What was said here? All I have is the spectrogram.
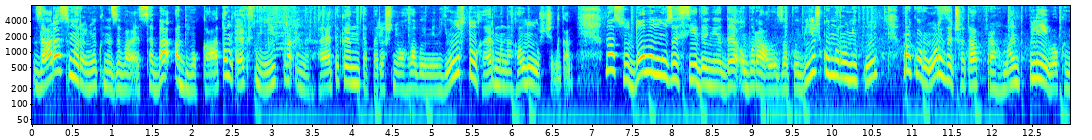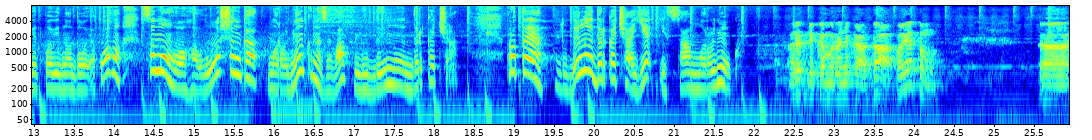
Зараз Миронюк називає себе адвокатом екс-міністра енергетики теперішнього глави мін'юсту Германа Галущенка. На судовому засіданні, де обирали запобіжку Миронюку, прокурор зачитав фрагмент плівок, відповідно до якого самого Галущенка Миронюк називав людиною деркача. Проте людиною деркача є і сам Миронюк. Реплика Миронюка. Да, поэтому э,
